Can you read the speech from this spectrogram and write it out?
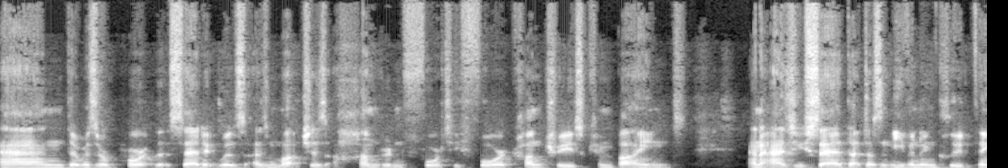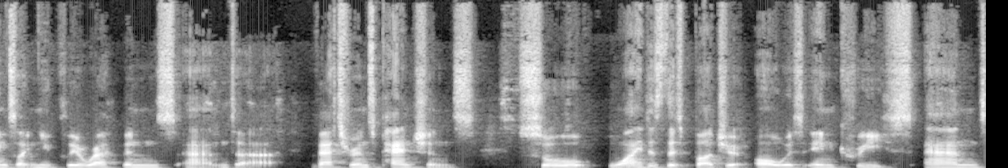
And there was a report that said it was as much as 144 countries combined. And as you said, that doesn't even include things like nuclear weapons and uh, veterans' pensions. So, why does this budget always increase? And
